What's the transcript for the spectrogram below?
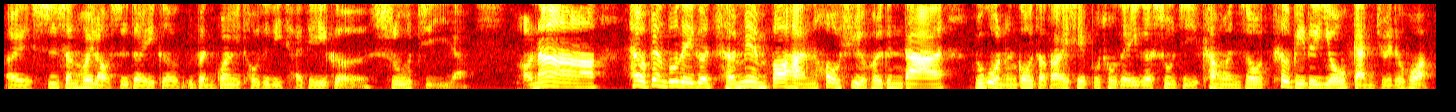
诶，施生辉老师的一个一本关于投资理财的一个书籍呀。好，那还有非常多的一个层面，包含后续也会跟大家，如果能够找到一些不错的一个书籍，看完之后特别的有感觉的话，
